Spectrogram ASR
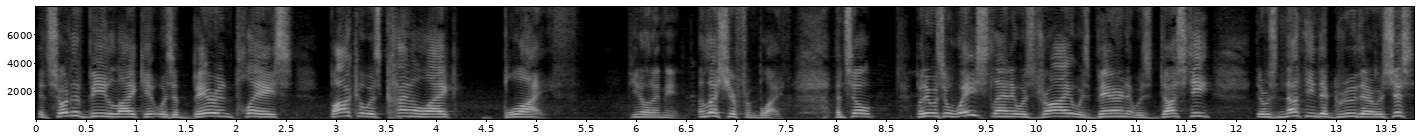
It'd sort of be like it was a barren place. Baca was kind of like Blythe, if you know what I mean, unless you're from Blythe. And so, but it was a wasteland. It was dry. It was barren. It was dusty. There was nothing that grew there. It was just,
